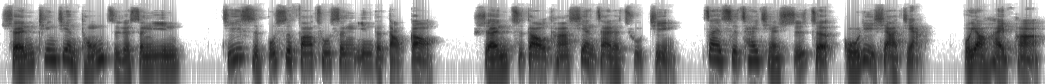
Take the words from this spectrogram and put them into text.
神听见童子的声音，即使不是发出声音的祷告，神知道他现在的处境，再次差遣使者鼓励夏甲。”不要害怕，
